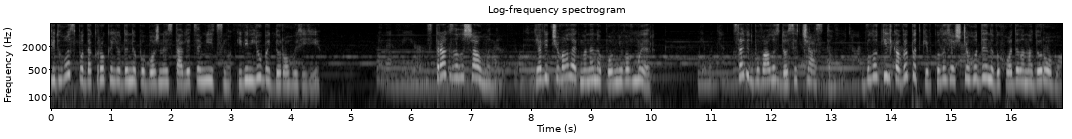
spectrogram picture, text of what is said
Від Господа кроки людини побожної ставляться міцно, і він любить дорогу її. Страх залишав мене. Я відчувала, як мене наповнював мир. Це відбувалось досить часто. Було кілька випадків, коли я щогодини виходила на дорогу,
